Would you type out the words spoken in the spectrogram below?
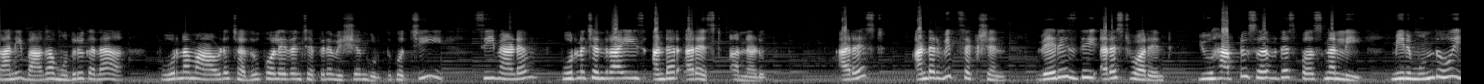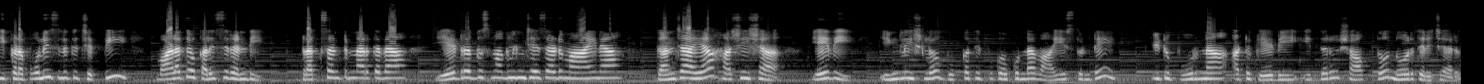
కానీ బాగా ముదురు కదా? పూర్ణమ ఆవిడ చదువుకోలేదని చెప్పిన విషయం గుర్తుకొచ్చి see madam Purnachandra is under arrest అన్నాడు. Arrest? Under with section? Where is the arrest warrant? You have to serve this personally. మీరు ముందు ఇక్కడ పోలీసులకి చెప్పి వాళ్ళతో కలిసి రండి. డ్రగ్స్ అంటున్నారు కదా. ఏ డ్రగ్ స్మగ్లింగ్ చేశాడు మా ఆయన? గంజాయా హషీషా? ఏది? ఇంగ్లీష్లో గుక్క తిప్పుకోకుండా వాయిస్తుంటే ఇటు పూర్ణ అటు కేడి ఇద్దరూ షాక్తో నోరు తెరిచారు.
